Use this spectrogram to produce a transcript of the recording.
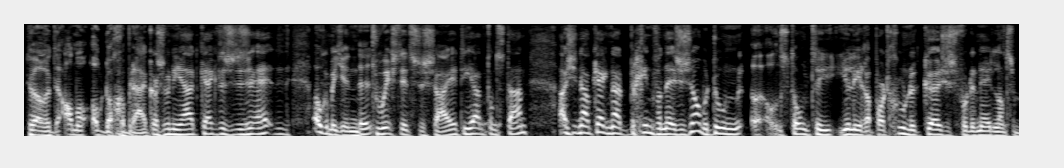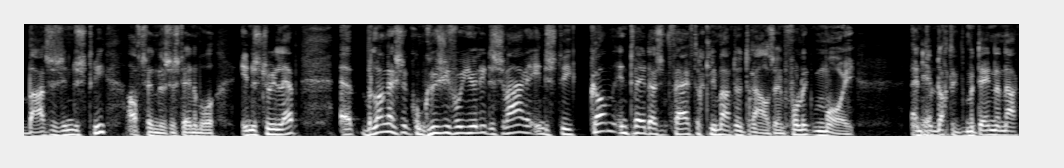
Terwijl we het allemaal ook nog gebruiken als we niet uitkijken. Dus het is ook een beetje een Eh. twisted society aan het ontstaan. Als je nou kijkt naar het begin van deze zomer... toen eh, ontstond jullie rapport Groene Keuzes voor de Nederlandse basisindustrie. Afzender Sustainable Industry Lab. Eh, belangrijkste conclusie voor jullie. De zware industrie kan in 2050 klimaatneutraal zijn. Vond ik mooi. En Ja. toen dacht ik meteen daarna,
